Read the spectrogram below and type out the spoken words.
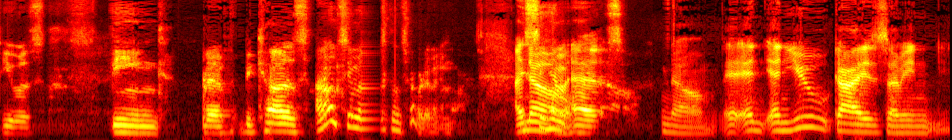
he was being conservative, because I don't see him as conservative anymore. I see him as no, and and you guys, I mean,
